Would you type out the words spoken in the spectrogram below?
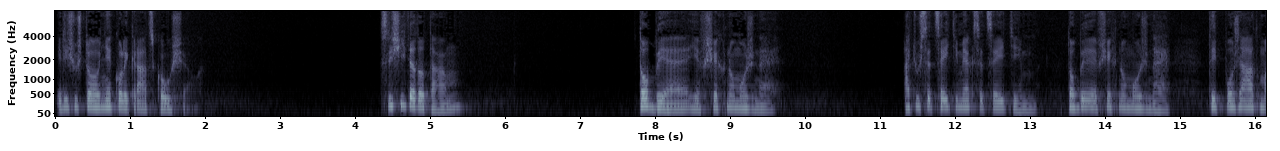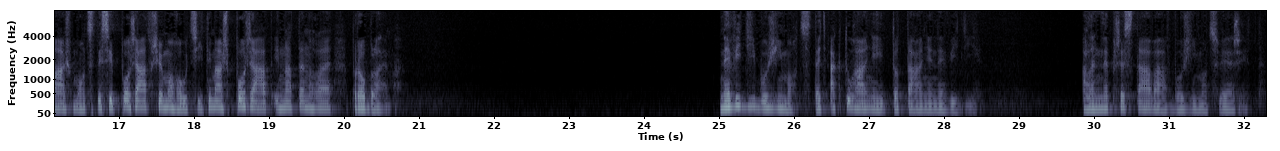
I když už to několikrát zkoušel. Slyšíte to tam? Tobě je všechno možné. Ať už se cítím, jak se cítím, tobě je všechno možné. Ty pořád máš moc, ty jsi pořád všemohoucí, ty máš pořád i na tenhle problém. Nevidí boží moc, teď aktuálně ji totálně nevidí. ale nepřestává v boží moc věřit.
